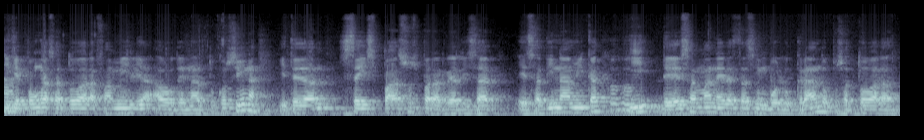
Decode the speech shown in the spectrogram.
y que pongas a toda la familia a ordenar tu cocina y te dan seis pasos para realizar esa dinámica y de esa manera estás involucrando pues a toda la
